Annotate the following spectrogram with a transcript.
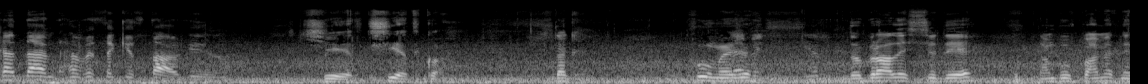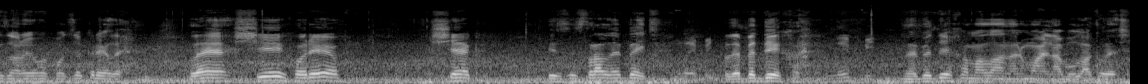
Когда високі ставки. Чіт, чітко. Так. Фу, ми вже добрались сюди. Там був пам'ятник, зараз його позакрили. Лещий, горив, щек і сестра лебедь. Липить. Лебедиха. Липить. Лебедиха мала нормальна була колись.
